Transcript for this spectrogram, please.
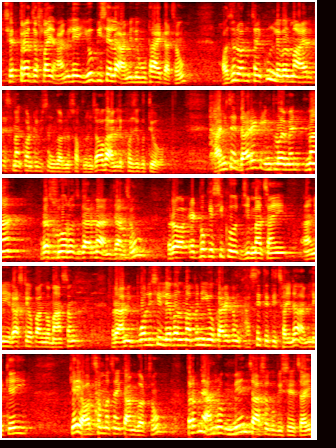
क्षेत्र जसलाई हामीले यो विषयलाई हामीले उठाएका छौँ हजुरहरू चाहिँ कुन लेभलमा आएर त्यसमा कन्ट्रिब्युसन गर्न सक्नुहुन्छ? अब हामीले खोजेको त्यो हो। हामी चाहिँ डाइरेक्ट इम्प्लोइमेन्टमा र स्वरोजगारमा हामी जान्छौँ र एडभोकेसीको जिम्मा चाहिँ हामी राष्ट्रिय अपाङ्ग महासङ्घ र हामी पोलिसी लेभलमा पनि यो कार्यक्रम खासै त्यति छैन। हामीले केही केही हदसम्म चाहिँ काम गर्छौँ। तर पनि हाम्रो मेन चासोको विषय चाहिँ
